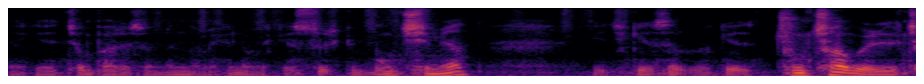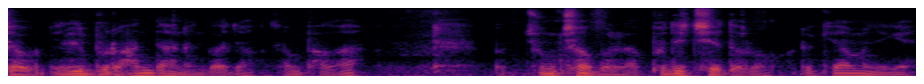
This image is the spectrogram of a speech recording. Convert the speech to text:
이게 전파를 쏘는 놈이 이놈 이렇게 수 이렇게 뭉치면 이렇게 중첩을 일부러 한다는 거죠 전파가 중첩을 부딪히도록 그렇게 하면 이게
